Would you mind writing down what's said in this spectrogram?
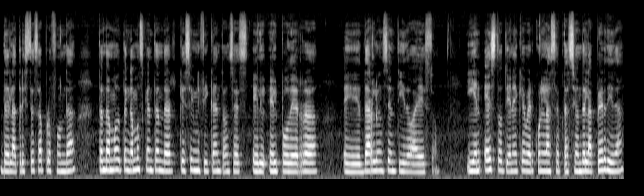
de la tristeza profunda, tengamos, tengamos que entender qué significa entonces el, el poder eh, darle un sentido a eso. Y en esto tiene que ver con la aceptación de la pérdida,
